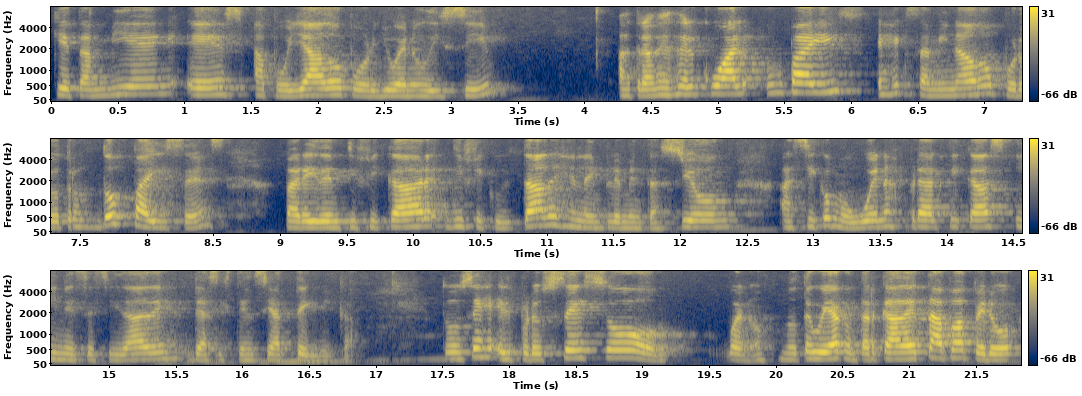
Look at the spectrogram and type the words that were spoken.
que también es apoyado por UNODC, a través del cual un país es examinado por otros dos países para identificar dificultades en la implementación, así como buenas prácticas y necesidades de asistencia técnica. Entonces, el proceso, bueno, no te voy a contar cada etapa, pero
